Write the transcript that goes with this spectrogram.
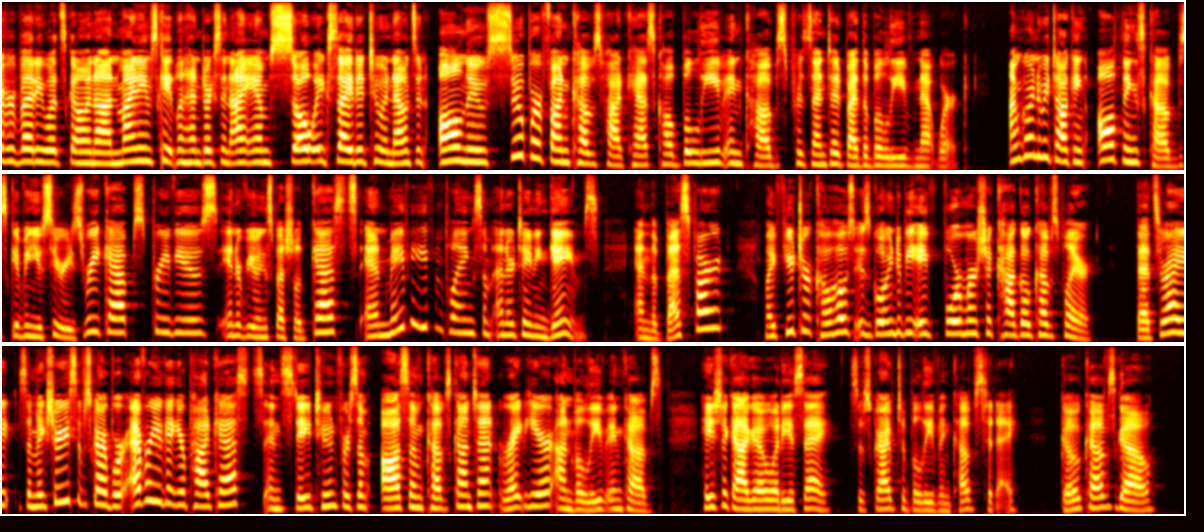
everybody. What's going on? My name's Caitlin Hendricks, and I am so excited to announce an all new, super fun Cubs podcast called Bleav in Cubs, presented by the Bleav Network. I'm going to be talking all things Cubs, giving you series recaps, previews, interviewing special guests, and maybe even playing some entertaining games. And the best part? My future co host is going to be a former Chicago Cubs player. That's right. So make sure you subscribe wherever you get your podcasts and stay tuned for some awesome Cubs content right here on Bleav in Cubs. Hey, Chicago, what do you say? Subscribe to Bleav in Cubs today. Go, Cubs, go.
